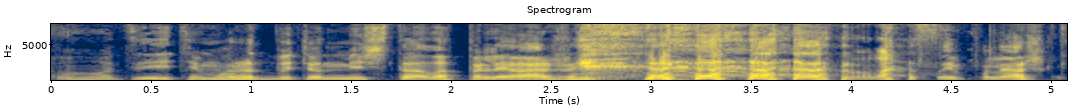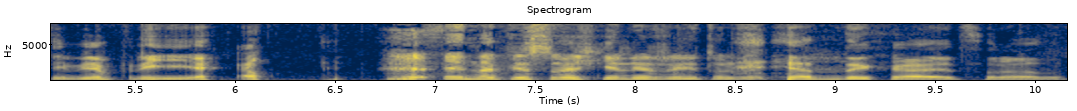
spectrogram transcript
Вот, видите, может быть, он мечтал о пляже. Раз и пляж к тебе приехал. И на песочке лежит уже. И отдыхает сразу.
